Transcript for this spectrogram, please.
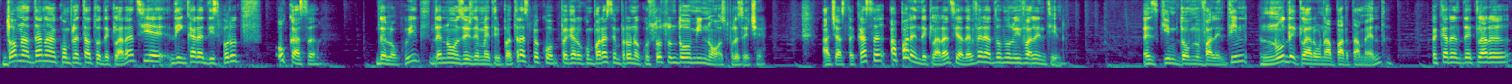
Doamna Dana a completat o declarație din care a dispărut o casă de locuit de 90 de metri pătrați pe, co- pe care o cumpărase împreună cu soțul în 2019. Această casă apare în declarația de avere a domnului Valentin. În schimb, domnul Valentin nu declară un apartament pe care îl declară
